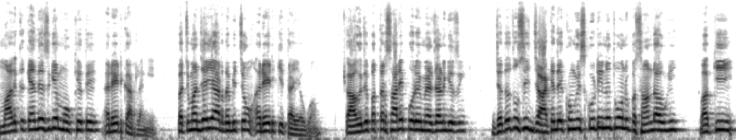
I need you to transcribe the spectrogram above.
ਮਾਲਕ ਕਹਿੰਦੇ ਸੀਗੇ ਮੌਕੇ ਤੇ ਰੇਟ ਕਰ ਲਾਂਗੇ। 55000 ਦੇ ਵਿੱਚੋਂ ਰੇਟ ਕੀਤਾ ਜਾਊਗਾ। ਕਾਗਜ਼ ਪੱਤਰ ਸਾਰੇ ਪੂਰੇ ਮਿਲ ਜਾਣਗੇ ਜੀ। ਜਦੋਂ ਤੁਸੀਂ ਜਾ ਕੇ ਦੇਖੋਗੇ, ਸਕੂਟੀ ਨੂੰ ਤੁਹਾਨੂੰ ਪਸੰਦ ਆਊਗੀ। ਬਾਕੀ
